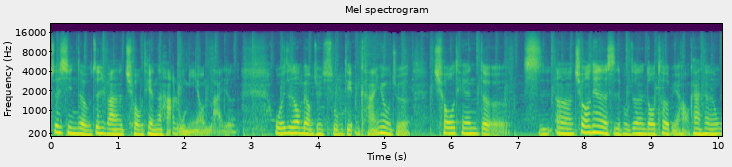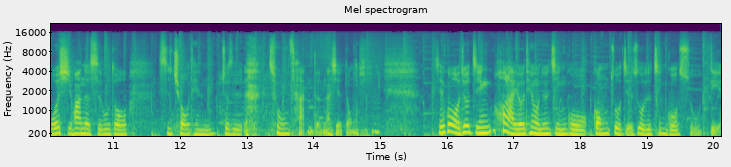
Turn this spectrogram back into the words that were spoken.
最新的我最喜欢的秋天的哈鲁米要来了，我一直都没有去书店看，因为我觉得秋天的食，嗯、秋天的食谱真的都特别好看，可能我喜欢的食物都是秋天就是出产的那些东西。结果我就经后来有一天我就经过工作结束，我就经过书店，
